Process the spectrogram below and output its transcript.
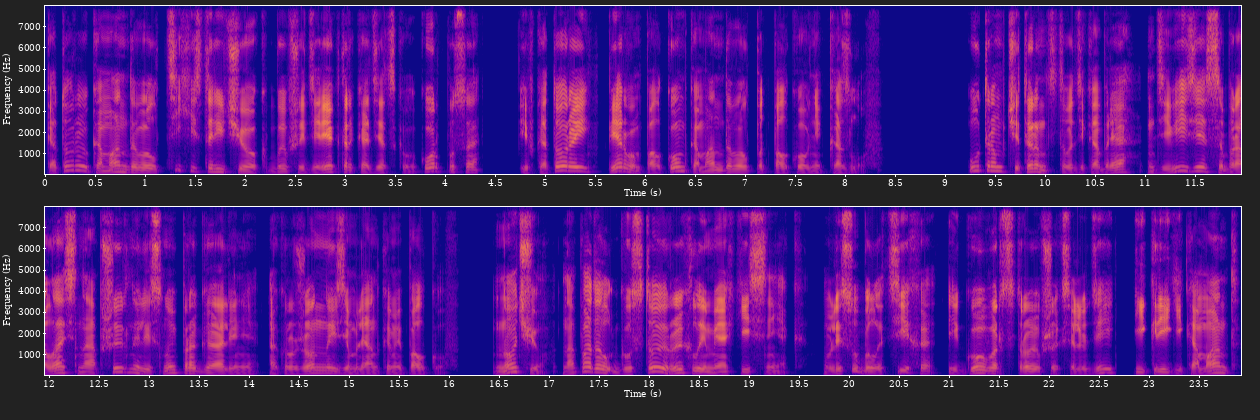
которую командовал тихий старичок, бывший директор кадетского корпуса, и в которой первым полком командовал подполковник Козлов. Утром 14 декабря дивизия собралась на обширной лесной прогалине, окруженной землянками полков. Ночью нападал густой рыхлый мягкий снег. В лесу было тихо, и говор строившихся людей и крики команд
